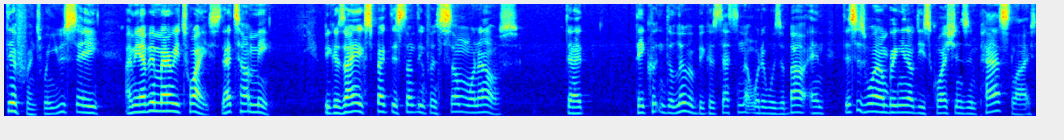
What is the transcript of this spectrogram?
difference when you say, I mean, I've been married twice. That's on me. Because I expected something from someone else that they couldn't deliver because that's not what it was about. And this is why I'm bringing up these questions in past lives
